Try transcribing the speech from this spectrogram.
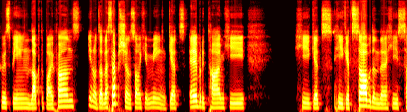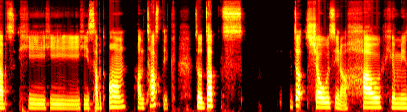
who's being loved by fans. You know the reception Son Heung-min gets every time he he gets he gets subbed and then he subs he he he subbed on. Fantastic. So that's that shows you know how Heung-min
